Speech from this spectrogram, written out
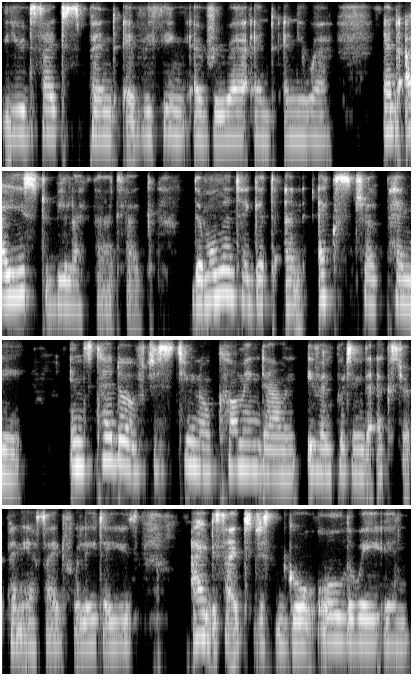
You decide to spend everything everywhere and anywhere. And i used to be like that. Like the moment I get an extra penny, instead of just, you know, calming down, even putting the extra penny aside for later use, I decide to just go all the way in,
